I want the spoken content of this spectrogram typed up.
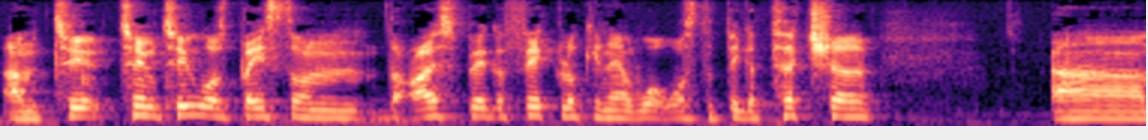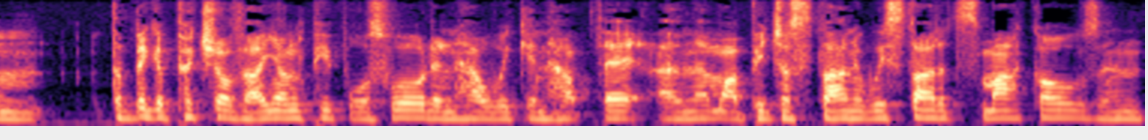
Um, term, term two was based on the iceberg effect, looking at what was the bigger picture, um, the bigger picture of our young people's world and how we can help that. And that might be just starting. We started SMART goals and,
